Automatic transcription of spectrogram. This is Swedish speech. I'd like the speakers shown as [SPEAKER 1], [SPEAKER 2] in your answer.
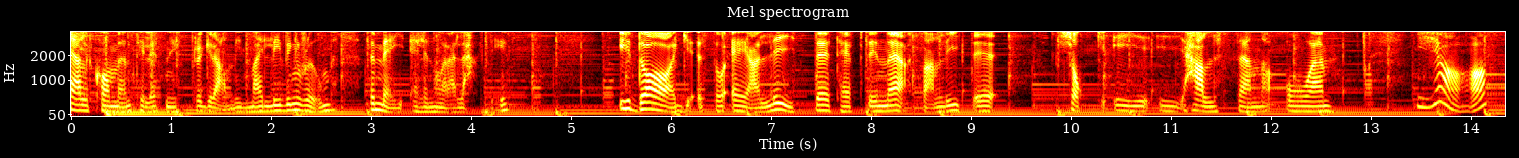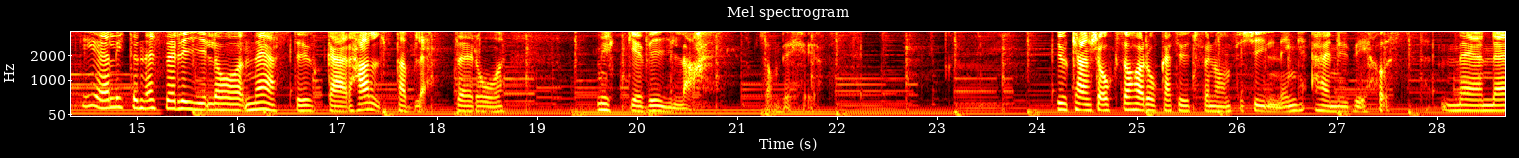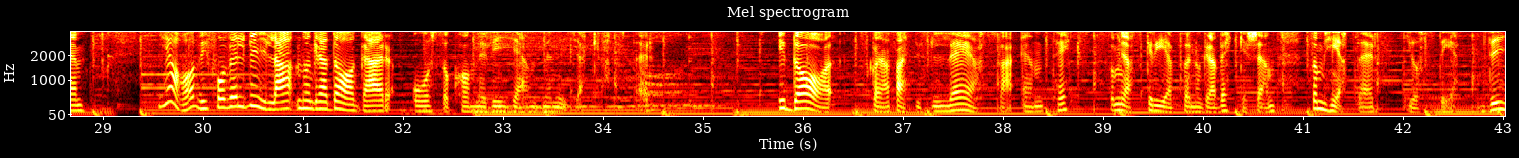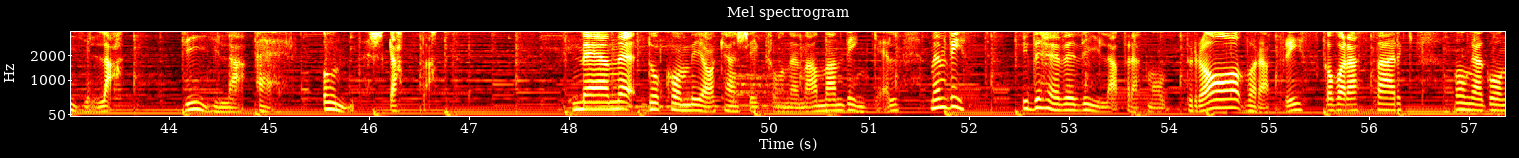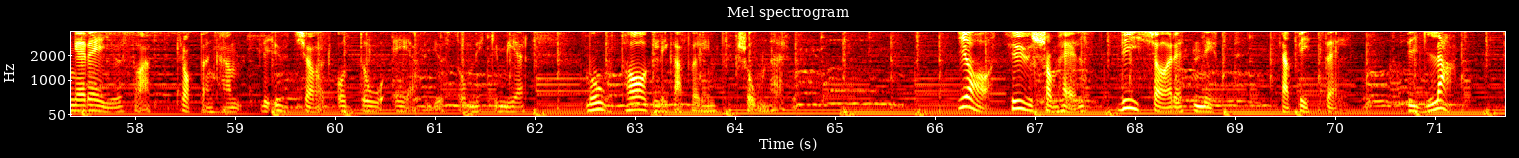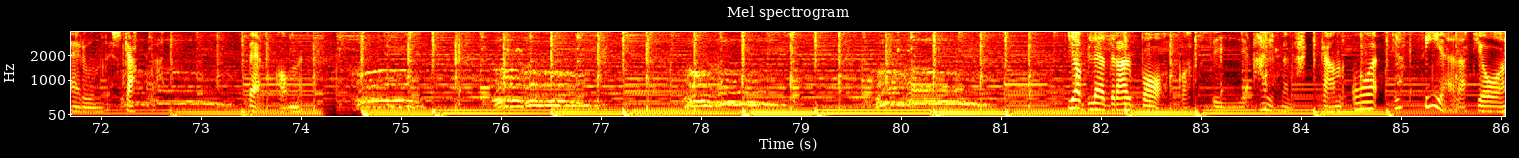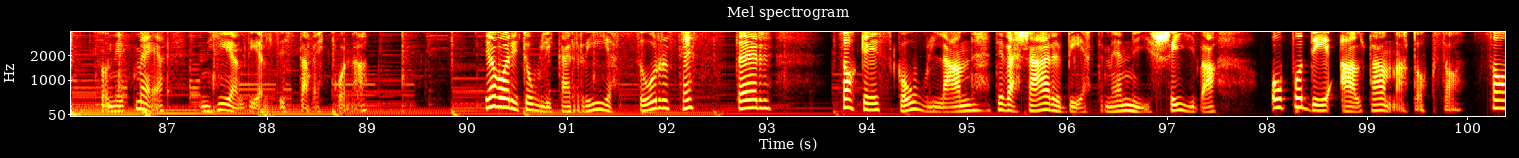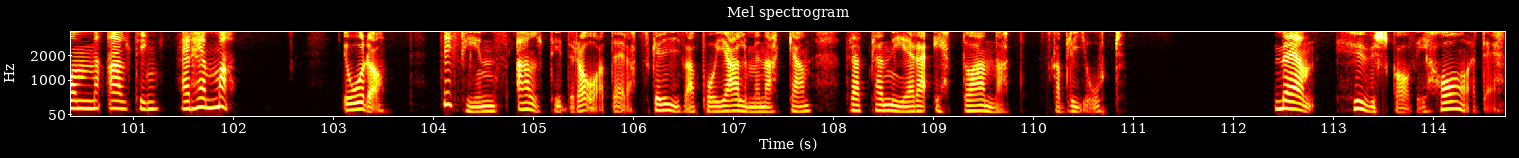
[SPEAKER 1] Välkommen till ett nytt program i My Living Room med mig Eleonora Lahti. Idag så är jag lite täppt i näsan, lite tjock i, i halsen och eh, ja, det är lite Neseril och näsdukar, halstabletter och mycket vila som behövs. Du kanske också har råkat ut för någon förkylning här nu i höst. Men eh, ja, vi får väl vila några dagar och så kommer vi igen med nya krafter. Idag ska jag faktiskt läsa en text som jag skrev för några veckor sedan som heter just det, vila. Vila är underskattat. Men då kommer jag kanske ifrån en annan vinkel. Men visst, vi behöver vila för att må bra, vara frisk och vara stark. Många gånger är ju så att kroppen kan bli utkörd och då är vi ju så mycket mer mottagliga för infektioner. Ja, hur som helst, vi kör ett nytt kapitel. Vila är underskattat. Välkommen! Jag bläddrar bakåt i almanackan och jag ser att jag hunnit med en hel del sista veckorna. Det har varit olika resor, fester, saker i skolan, diverse arbete med en ny skiva och på det allt annat också, som allting här hemma. Jo då, det finns alltid rader att skriva på i almanackan för att planera ett och annat ska bli gjort. Men hur ska vi ha det?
